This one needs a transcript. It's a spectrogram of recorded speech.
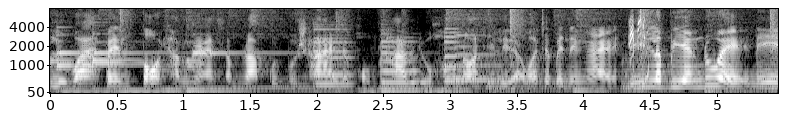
หรือว่าเป็นโต๊ะทำงานสำหรับคุณผู้ชายเดี๋ยวผมพาไปดูห้องนอนที่เหลือว่าจะเป็นยังไง มีระเบียงด้วยนี่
